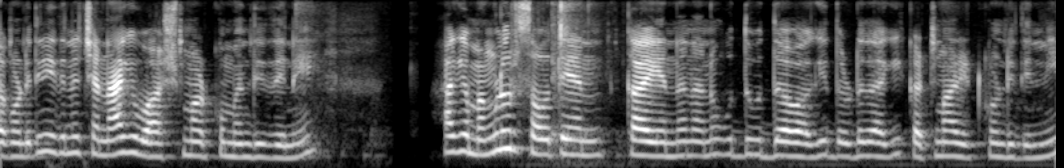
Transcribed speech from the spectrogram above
ತಗೊಂಡಿದ್ದೀನಿ. ಇದನ್ನು ಚೆನ್ನಾಗಿ ವಾಶ್ ಮಾಡ್ಕೊಂಬಂದಿದ್ದೀನಿ ಹಾಗೆ ಮಂಗಳೂರು ಸೌತೆಕಾಯಿಯನ್ನು ನಾನು ಉದ್ದ ಉದ್ದವಾಗಿ ದೊಡ್ಡದಾಗಿ ಕಟ್ ಮಾಡಿ ಇಟ್ಕೊಂಡಿದ್ದೀನಿ.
